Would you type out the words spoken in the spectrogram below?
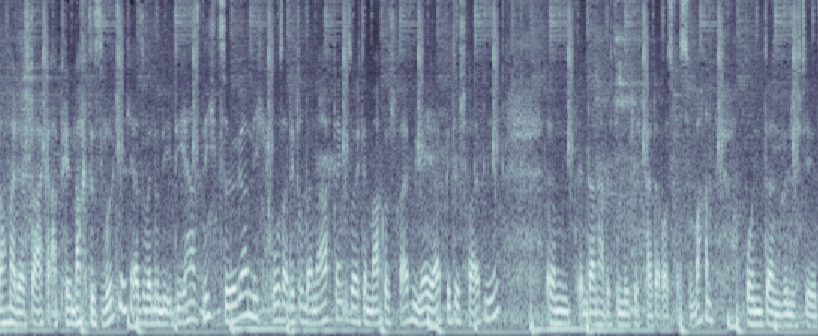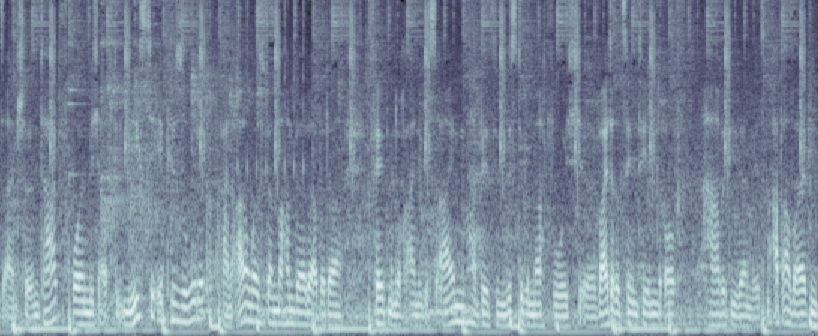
Nochmal der starke Appell, macht es wirklich. Also wenn du eine Idee hast, nicht zögern, nicht großartig drüber nachdenken. Soll ich dem Markus schreiben? Ja, ja, bitte schreib mir. Ähm, denn dann habe ich die Möglichkeit, daraus was zu machen. Und dann wünsche ich dir jetzt einen schönen Tag. Freue mich auf die nächste Episode. Keine Ahnung, was ich dann machen werde, aber da fällt mir noch einiges ein. Habe jetzt eine Liste gemacht, wo ich äh, weitere zehn Themen drauf habe. Die werden wir jetzt mal abarbeiten.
